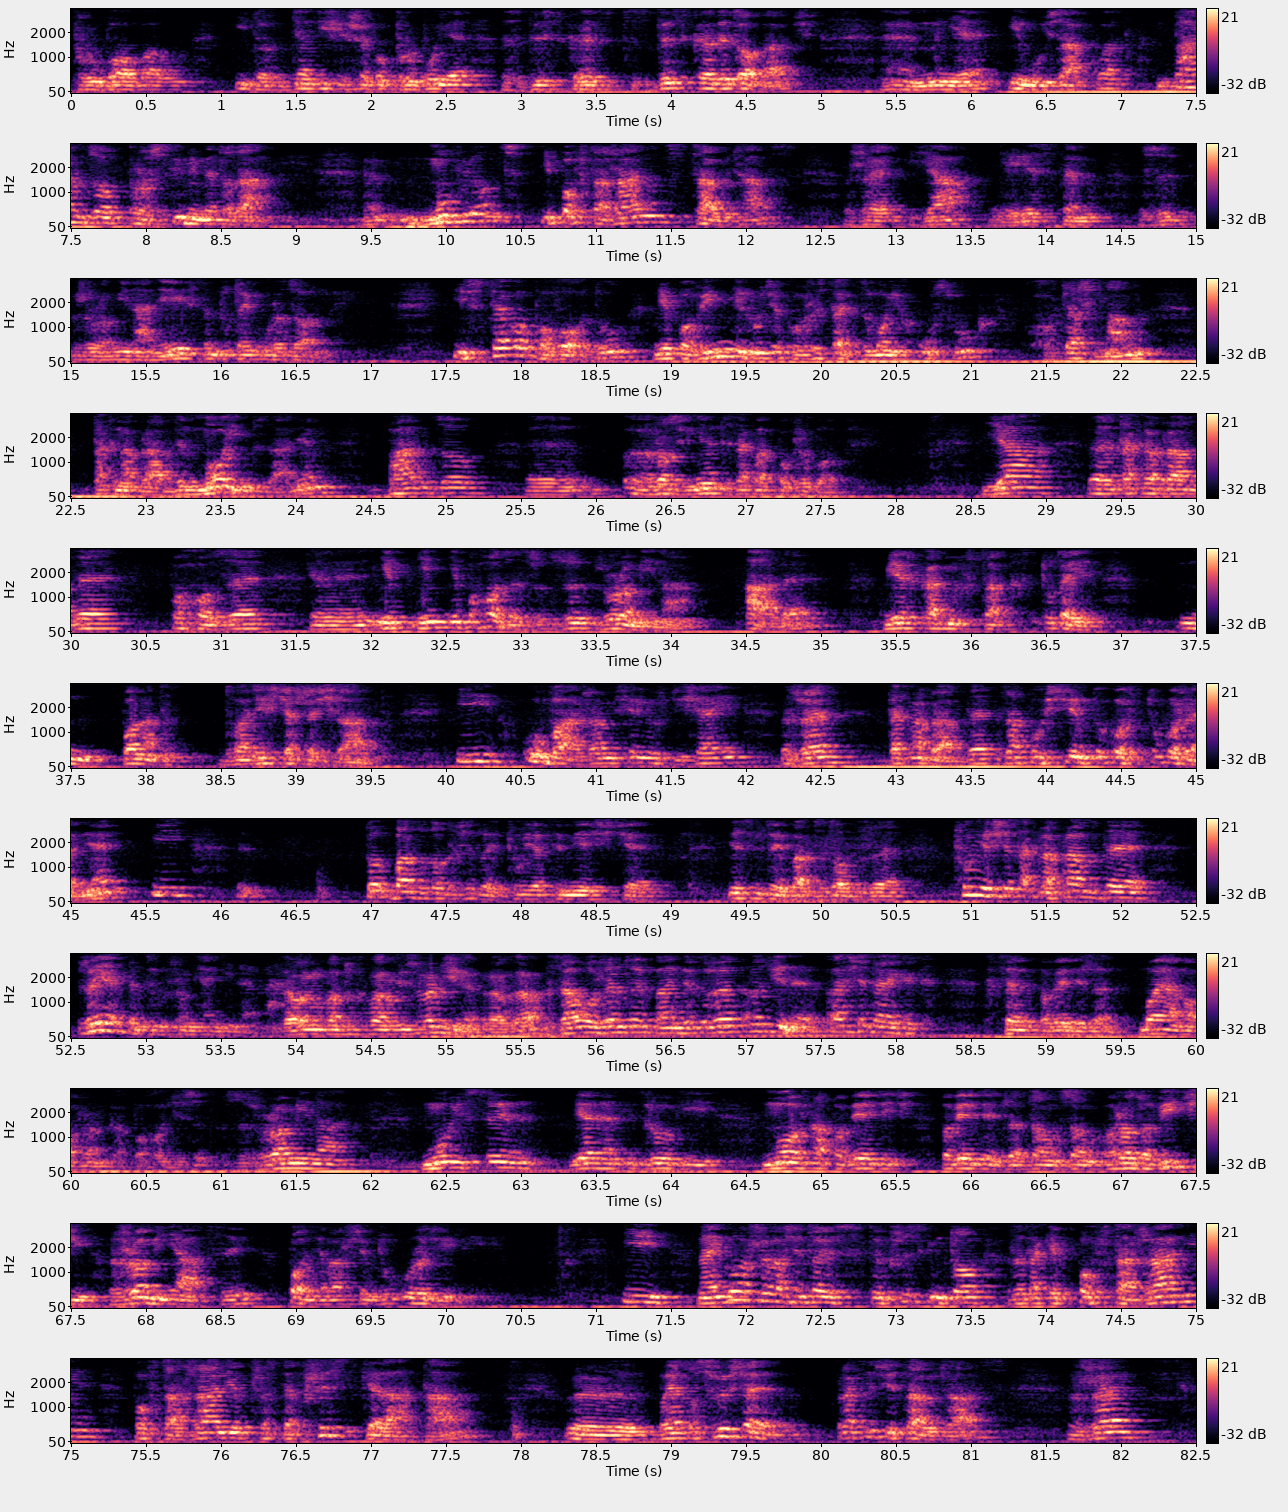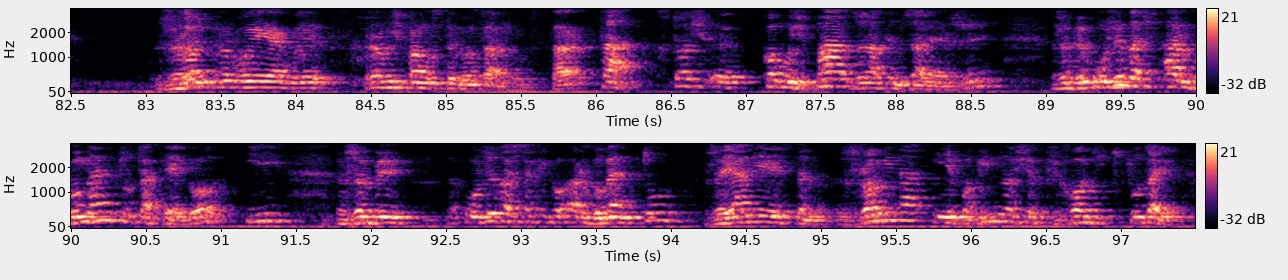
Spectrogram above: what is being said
próbował i do dnia dzisiejszego próbuje zdyskredyt, zdyskredytować e, mnie i mój zakład bardzo prostymi metodami. E, Mówiąc i powtarzając cały czas, że ja nie jestem z Żuromina, nie jestem tutaj urodzony. I z tego powodu nie powinni ludzie korzystać z moich usług, chociaż mam tak naprawdę, moim zdaniem, bardzo e, rozwinięty zakład pogrzebowy. Ja e, tak naprawdę pochodzę, e, nie, nie, nie pochodzę z, Żuromina, ale mieszkam już tak tutaj mm, ponad 26 lat i uważam się już dzisiaj, że tak naprawdę zapuściłem tu, tu korzenie i to bardzo dobrze się tutaj czuję w tym mieście. Jest mi tutaj bardzo dobrze. Czuję się tak naprawdę, że jestem tym żołnierinem. Założył pan tu chyba również rodzinę, prawda? Założyłem tutaj, panie dyrektorze, rodzinę. Właśnie tak jak chcę powiedzieć, że moja małżonka pochodzi z, z Żromina, mój syn, jeden i drugi, można powiedzieć, powiedzieć, że to są rodowici żrominiacy, ponieważ się tu urodzili. I najgorsze właśnie to jest w tym wszystkim to, że takie powtarzanie, powtarzanie przez te wszystkie lata, yy, bo ja to słyszę praktycznie cały czas, że Ktoś próbuje jakby robić panu z tego zarzut, tak? tak, ktoś, e, komuś bardzo na tym zależy, żeby używać argumentu takiego i żeby używać takiego argumentu, że ja nie jestem z Żomina i nie powinno się przychodzić tutaj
